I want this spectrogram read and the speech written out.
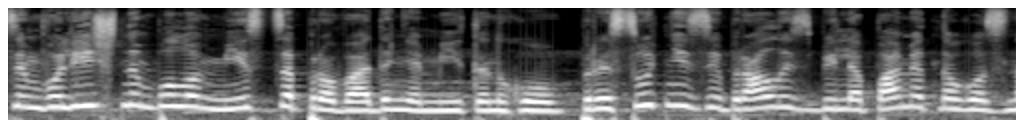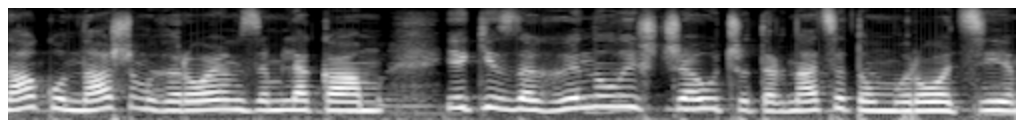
Символічним було місце проведення мітингу. Присутні зібрались біля пам'ятного знаку нашим героям-землякам, які загинули ще у 2014 році.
